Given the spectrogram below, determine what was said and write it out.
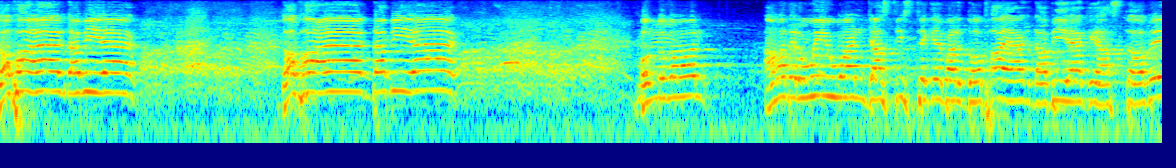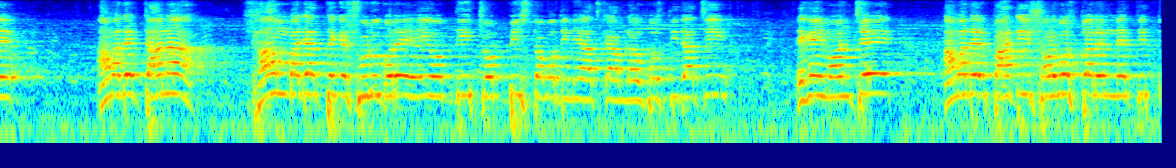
দফা এক, দাবি এক। দফা এক, দাবি এক। বন্ধুগণ, আমাদের উই ওয়ান জাস্টিস থেকে এবার দফা এক, দাবি একে আসতে হবে। আমাদের টানা শামবাজার থেকে শুরু করে এই অবধি চব্বিশতম দিনে আজকে আমরা উপস্থিত আছি। এই মঞ্চে আমাদের পার্টির সর্বস্তরের নেতৃত্ব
